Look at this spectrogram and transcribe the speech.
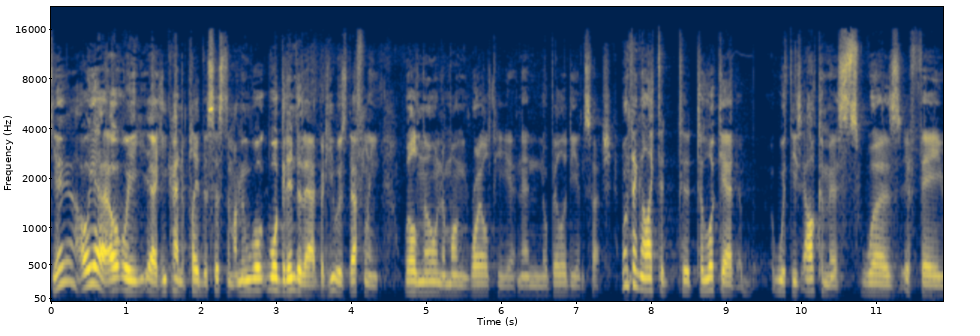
Yeah, yeah. Oh, yeah. Oh, yeah. He kind of played the system. I mean, we'll we'll get into that, but he was definitely well known among royalty and, and nobility and such. One thing I like to, to, to look at with these alchemists was if they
